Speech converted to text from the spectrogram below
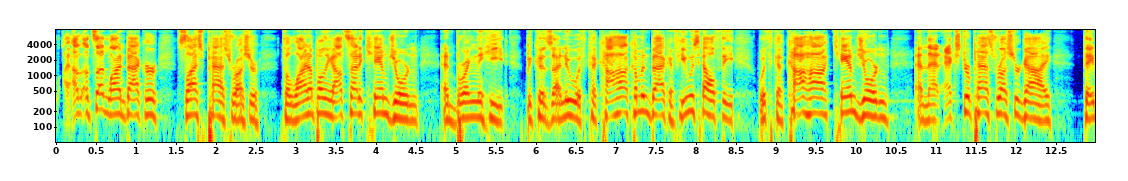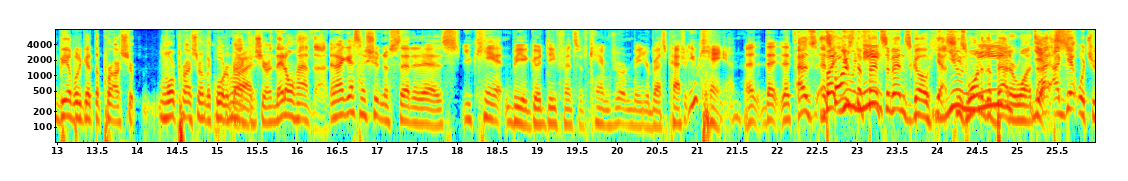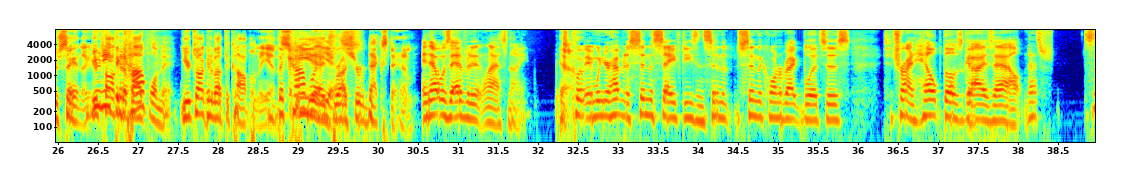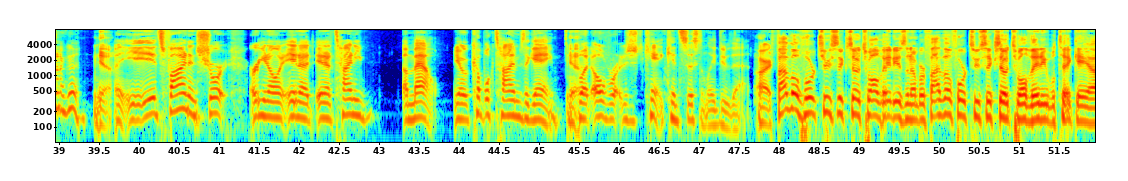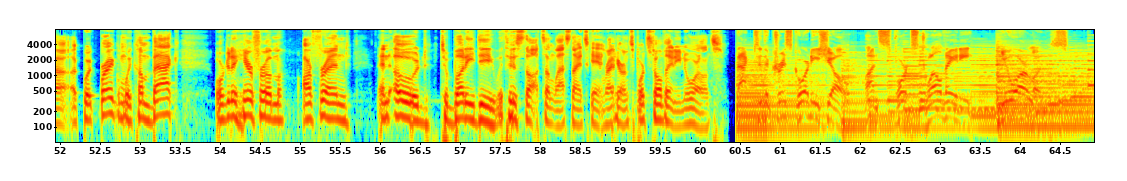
outside linebacker slash pass rusher to line up on the outside of Cam Jordan and bring the heat. Because I knew with Kikaha coming back, if he was healthy, with Kikaha, Cam Jordan, and that extra pass rusher guy, they'd be able to get the pressure, more pressure on the quarterback Right. this year, and they don't have that. And I guess I shouldn't have said it as you can't be a good defense with Cam Jordan being your best passer. You can. That, that, that's, As, as but far as you need- defensive ends go, yes, you he's one of the better ones. yes. I, I get what you're saying. Though. You You're need talking the about, compliment. You're talking about the compliment. Yeah, the, The speed edge yes. rusher next to him. and that was evident last night. Yeah. And when you're having to send the safeties and send the send the cornerback blitzes to try and help those guys out, that's it's not good. Yeah. It's fine in short or you know in a in a tiny amount, you know, a couple times a game, Yeah. but over just can't consistently do that. All right, 504 260 1280 is the number. 504 260 1280. We'll take a, uh, a quick break. When we come back, we're going to hear from our friend, an ode to Buddy D with his thoughts on last night's game right here on Sports 1280 New Orleans. Back to the Chris Gordy Show on Sports 1280 New Orleans.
